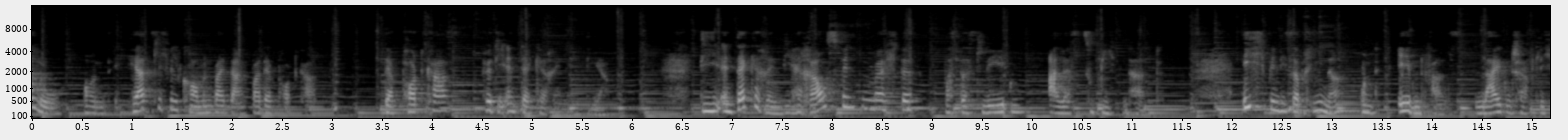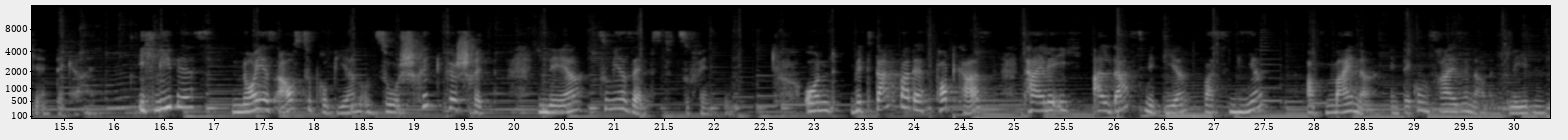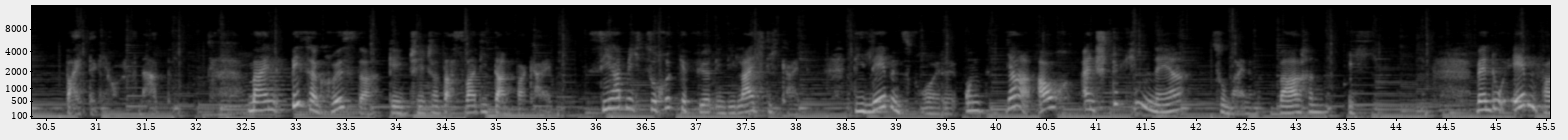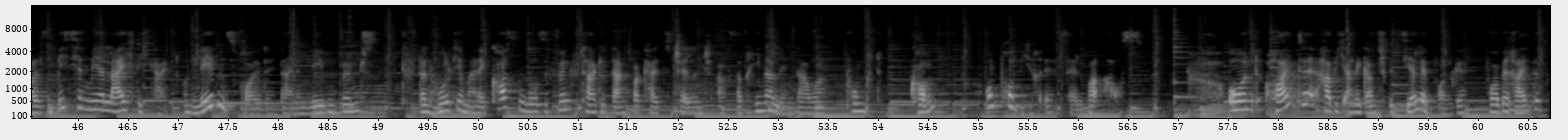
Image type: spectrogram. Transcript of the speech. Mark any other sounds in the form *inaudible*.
Hallo und herzlich willkommen bei Dankbar der Podcast. Der Podcast für die Entdeckerin in dir. Die Entdeckerin, die herausfinden möchte, was das Leben alles zu bieten hat. Ich bin die Sabrina und ebenfalls leidenschaftliche Entdeckerin. Ich liebe es, Neues auszuprobieren und so Schritt für Schritt näher zu mir selbst zu finden. Und mit Dankbar der Podcast teile ich all das mit dir, was mir auf meiner Entdeckungsreise namens Leben weitergeholfen hat. Mein bisher größter Gamechanger, das war die Dankbarkeit. Sie hat mich zurückgeführt in die Leichtigkeit, die Lebensfreude und ja, auch ein Stückchen näher zu meinem wahren Ich. Wenn du ebenfalls ein bisschen mehr Leichtigkeit und Lebensfreude in deinem Leben wünschst, dann hol dir meine kostenlose 5 Tage Dankbarkeits-Challenge auf sabrinalindauer.com und probiere es selber aus. Und heute habe ich eine ganz spezielle Folge vorbereitet.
